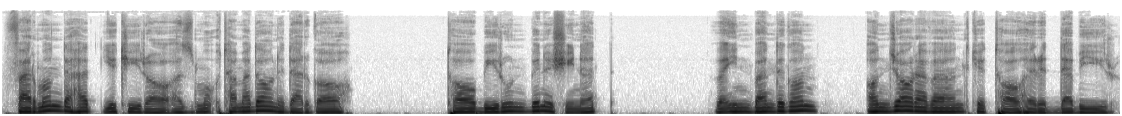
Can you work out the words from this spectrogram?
فرمان دهد یکی را از معتمدان درگاه تا بیرون بنشیند و این بندگان آنجا روند که طاهر دبیر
